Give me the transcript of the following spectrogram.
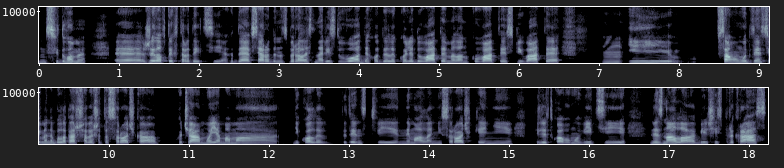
несвідоме е, жила в тих традиціях, де вся родина збиралась на Різдво, де ходили колядувати, меланкувати, співати. І в самому дитинстві в мене була перша вишита сорочка, хоча моя мама ніколи в дитинстві не мала ні сорочки, ні в підлітковому віці, не знала більшість прикрас.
